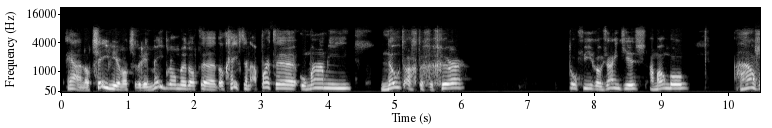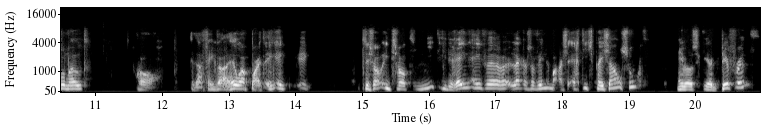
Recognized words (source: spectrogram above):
Ja, en dat zeewier wat ze erin meebranden, dat, dat geeft een aparte umami, nootachtige geur. Toffee, rozijntjes, amandel hazelnoot. Oh, dat vind ik wel heel apart. Ik, ik, ik, het is wel iets wat niet iedereen even lekker zou vinden. Maar als je echt iets speciaals zoekt. En je wil eens een keer different.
